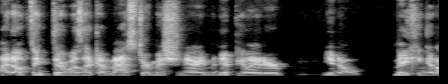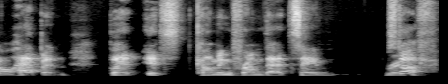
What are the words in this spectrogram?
I don't think there was like a master missionary manipulator, you know, making it all happen, but it's coming from that same Right. stuff.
